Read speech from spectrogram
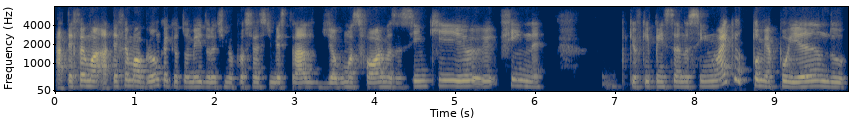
até foi uma até foi uma bronca que eu tomei durante meu processo de mestrado de algumas formas assim que eu, enfim né porque eu fiquei pensando assim não é que eu estou me apoiando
